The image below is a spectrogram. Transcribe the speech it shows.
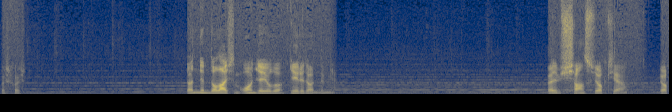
Koş koş. Döndüm dolaştım onca yolu geri döndüm ya. Böyle bir şans yok ya. Yok.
